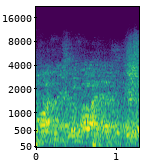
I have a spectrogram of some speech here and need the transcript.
Krimi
